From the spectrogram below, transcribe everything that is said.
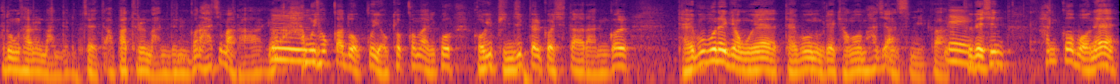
부동산을 만드는, 제 아파트를 만드는 건 하지 마라. 이건 음. 아무 효과도 없고 역효과만 있고 거기 빈집될 것이다라는 걸 대부분의 경우에 대부분 우리가 경험하지 않습니까? 네. 그 대신 한꺼번에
